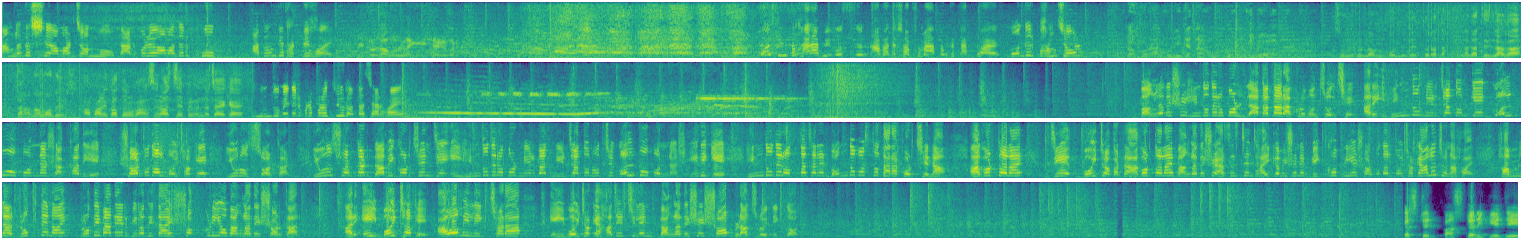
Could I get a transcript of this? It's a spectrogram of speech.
বাংলাদেশে আমার জন্ম তারপরেও আমাদের খুব আতঙ্কে থাকতে হয়। ভিতর আগুন লাগে গেছে একেবারে? পরিস্থিতি তো খারাপই বুঝছেন? আমাদের সবসময় আতঙ্কে থাকতে হয়। মন্দির ভাঙচুর। জমিরুল্লাহ বলল যে তোরা ধান লাগাতে লাগা ধান আমাদের। বাড়ি কত ভাঙচুর হচ্ছে বিভিন্ন জায়গায়। হিন্দু মেয়েদের উপরে প্রচুর অত্যাচার হয়। বাংলাদেশে হিন্দুদের উপর লাগাতার আক্রমণ চলছে। আর এই হিন্দু নির্যাতনকে গল্প উপন্যাস আখ্যা দিয়ে সর্বদল বৈঠকে ইউনুস সরকার। ইউনুস সরকার দাবি করছেন যে এই হিন্দুদের ওপর নির্বাদ নির্যাতন হচ্ছে গল্প উপন্যাস। এদিকে হিন্দুদের অত্যাচারের বন্দোবস্ত তারা করছে না। আগরতলায় যে বৈঠক, অর্থাৎ আগরতলায় বাংলাদেশের অ্যাসিস্ট্যান্ট হাইকমিশনে বিক্ষোভ নিয়ে সর্বদল বৈঠকে আলোচনা হয়। হামলা রুখতে নয়, প্রতিবাদের বিরোধিতায় সক্রিয় বাংলাদেশ সরকার। আর এই বৈঠকে আওয়ামী লীগ ছাড়া এই বৈঠকে হাজির ছিলেন বাংলাদেশের সব রাজনৈতিক দল। আগস্টের পাঁচ তারিখে যে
